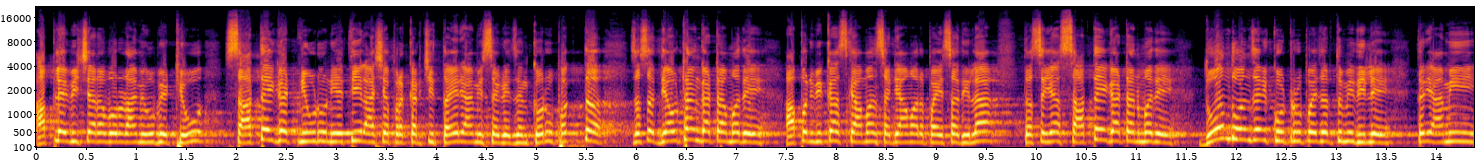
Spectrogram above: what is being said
आपल्या विचाराबरोबर आम्ही उभे ठेवू सातही गट निवडून येतील अशा प्रकारची तयारी आम्ही सगळेजण करू. फक्त जसं देवठाण गटामध्ये आपण विकास कामांसाठी आम्हाला पैसा दिला तसं या सातही गटांमध्ये दोन दोन जरी कोटी रुपये जर तुम्ही दिले तरी आम्ही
